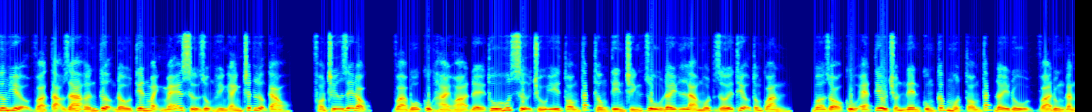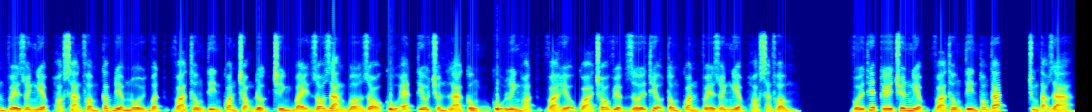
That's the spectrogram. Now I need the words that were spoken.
Thương hiệu và tạo ra ấn tượng đầu tiên mạnh mẽ sử dụng hình ảnh chất lượng cao, phỏng chữ dễ đọc, và bố cục hài hòa để thu hút sự chú ý tóm tắt thông tin chính dù đây là một giới thiệu tổng quan. Bờ giỏ củ e tiêu chuẩn nên cung cấp một tóm tắt đầy đủ và đúng đắn về doanh nghiệp hoặc sản phẩm các điểm nổi bật và thông tin quan trọng được trình bày rõ ràng bờ giỏ củ e tiêu chuẩn là công cụ linh hoạt và hiệu quả cho việc giới thiệu tổng quan về doanh nghiệp hoặc sản phẩm. Với thiết kế chuyên nghiệp và thông tin tóm tắt, chúng tạo ra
